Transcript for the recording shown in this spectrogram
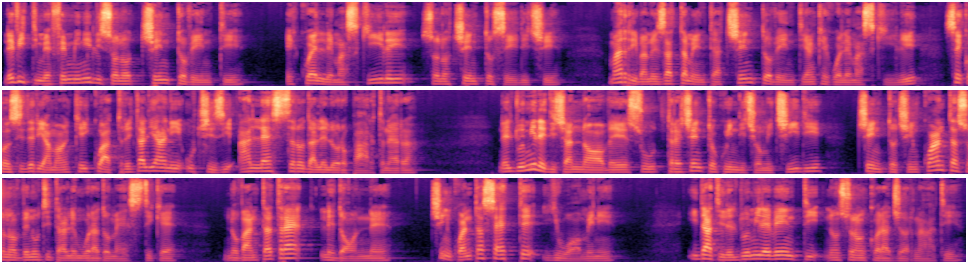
Le vittime femminili sono 120 e quelle maschili sono 116, ma arrivano esattamente a 120 anche quelle maschili se consideriamo anche i quattro italiani uccisi all'estero dalle loro partner. Nel 2019 su 315 omicidi, 150 sono avvenuti tra le mura domestiche, 93 le donne, 57 gli uomini. I dati del 2020 non sono ancora aggiornati.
